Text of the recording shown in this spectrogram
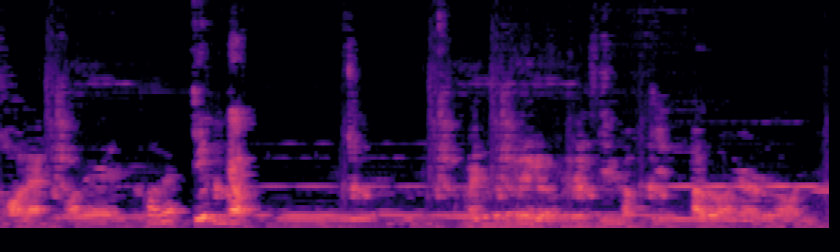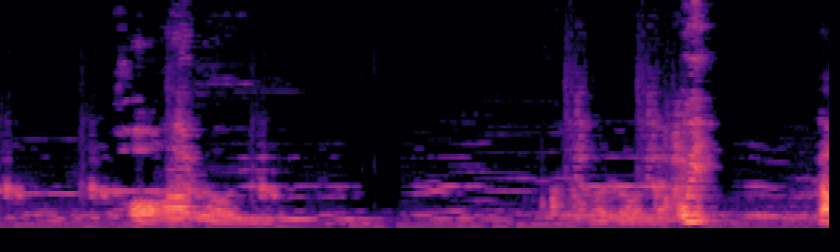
ขอแล้วขอแล้วขอแล้วกินครับแห ม่ Mega frenzy. กินครับกินอร่อยอร่อย ของอร่อยของอร่อยนะอุ้ย เรา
